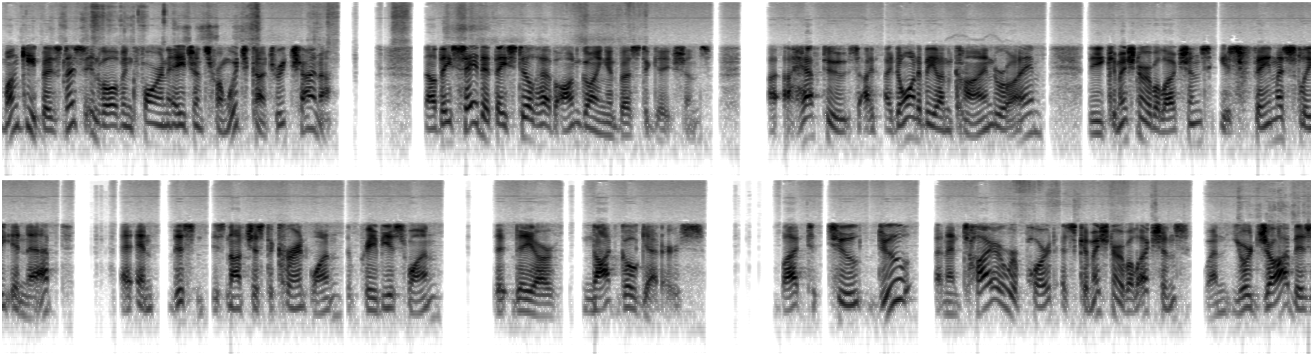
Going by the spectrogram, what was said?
monkey business involving foreign agents from which country? China. Now, they say that they still have ongoing investigations. I have to, I, I don't want to be unkind, Roy. The Commissioner of Elections is famously inept, and this is not just the current one, the previous one. They are not go getters. But to do an entire report as Commissioner of Elections, when your job is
